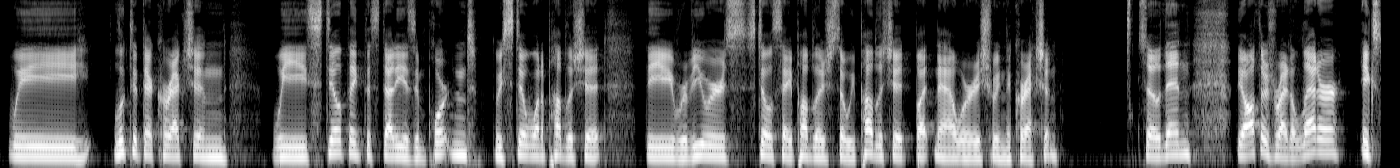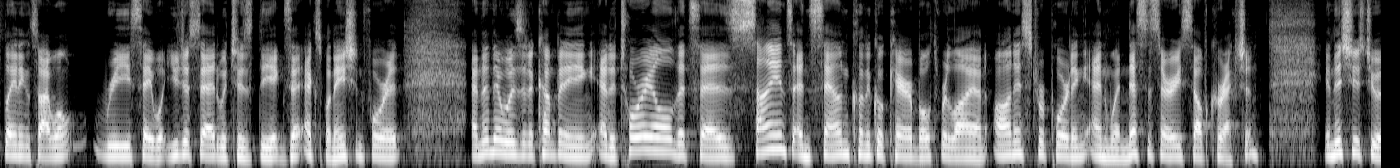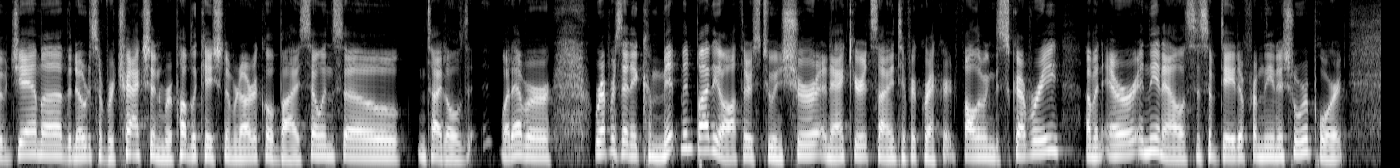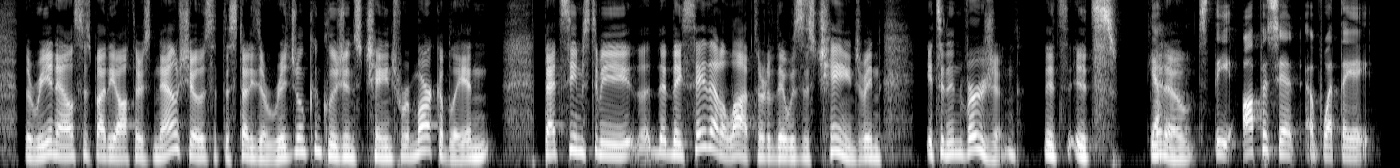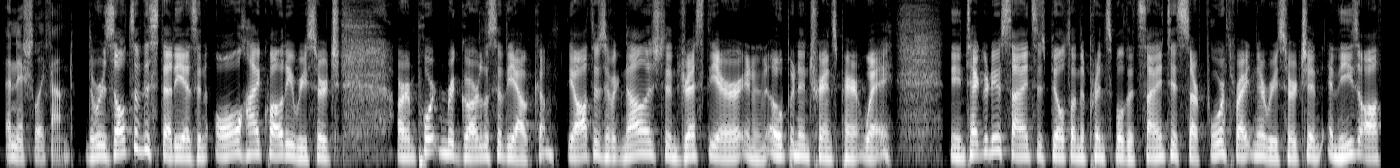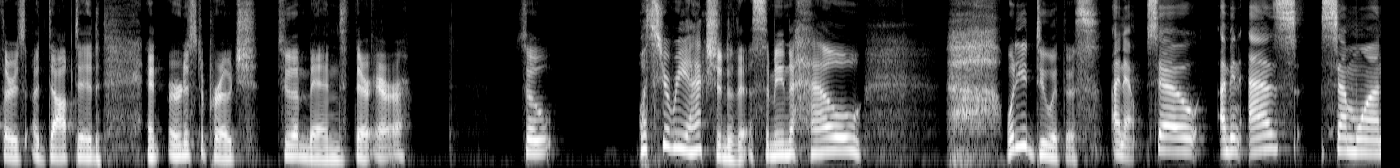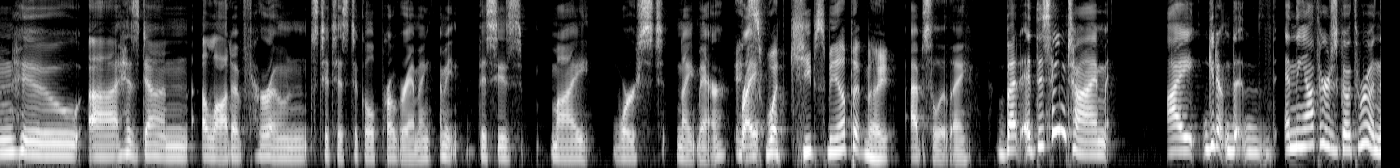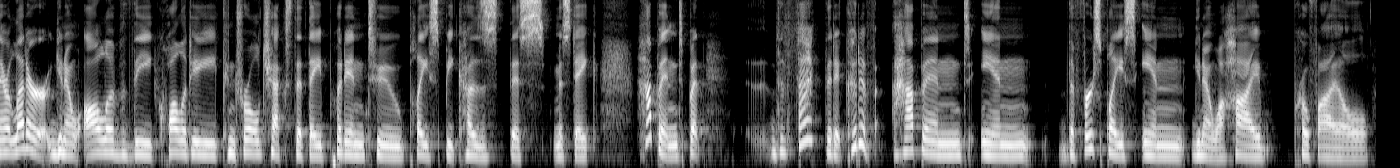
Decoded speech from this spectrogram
we looked at their correction. We still think the study is important. We still want to publish it. The reviewers still say publish, so we publish it, but now we're issuing the correction. So then the authors write a letter explaining, so I won't re say what you just said, which is the exa- explanation for it. And then there was an accompanying editorial that says science and sound clinical care both rely on honest reporting and, when necessary, self correction. In this issue of JAMA, the notice of retraction and republication of an article by so and so entitled whatever represent a commitment by the authors to ensure an accurate scientific record. Following discovery of an error in the analysis of data from the initial report, the reanalysis by the authors now shows that the study's original conclusions changed remarkably. And that seems to me, th- they say that a lot, sort of there was this change. I mean, it's an inversion. It's, it's, Yeah, you know, it's the opposite of what they initially found. the results of the study, as in all high quality research, are important regardless of the outcome. The authors have acknowledged and addressed the error in an open and transparent way. The integrity of science is built on the principle that scientists are forthright in their research, and, and these authors adopted an earnest approach to amend their error. So, what's your reaction to this? I mean, how. What do you do with this? I know. So, I mean, as someone who uh, has done a lot of her own statistical programming, I mean, this is my worst nightmare, It's right? what keeps me up at night. Absolutely. But at the same time, I, you know, th- and the authors go through in their letter, you know, all of the quality control checks that they put into place because this mistake happened. But the fact that it could have happened in the first place in, you know, a high profile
